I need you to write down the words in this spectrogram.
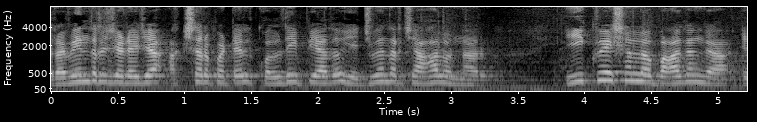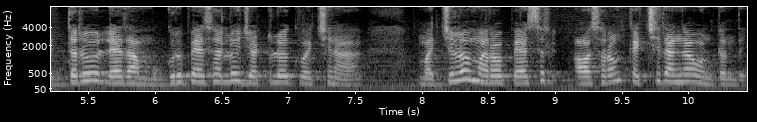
రవీంద్ర జడేజా అక్షర్ పటేల్ కుల్దీప్ యాదవ్ యజ్వేంద్ర చాహల్ ఉన్నారు. ఈక్వేషన్లో భాగంగా ఇద్దరు లేదా ముగ్గురు పేసర్లు జట్టులోకి వచ్చిన మధ్యలో మరో పేసర్ అవసరం ఖచ్చితంగా ఉంటుంది.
